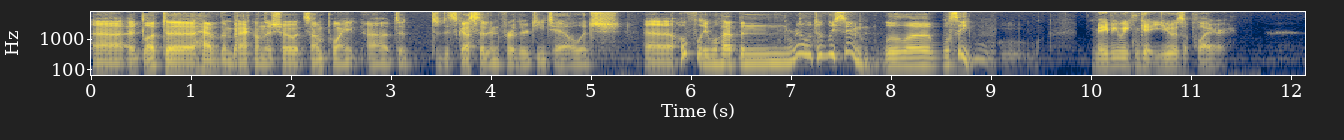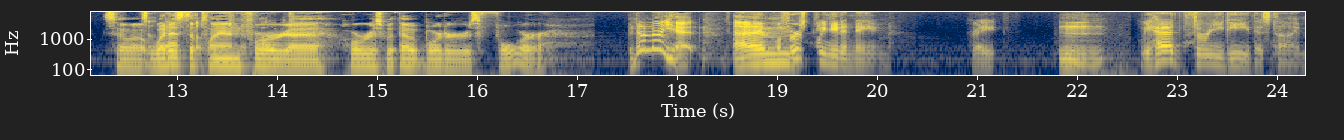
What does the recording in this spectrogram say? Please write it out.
uh, I'd love to have them back on the show at some point uh, to to discuss it in further detail, which uh, hopefully will happen relatively soon. We'll uh, we'll see. Maybe we can get you as a player. So, uh, So what is the the plan for uh, Horrors Without Borders 4? We don't know yet. Um, Well, first we need a name, right? hmm. We had 3D this time,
